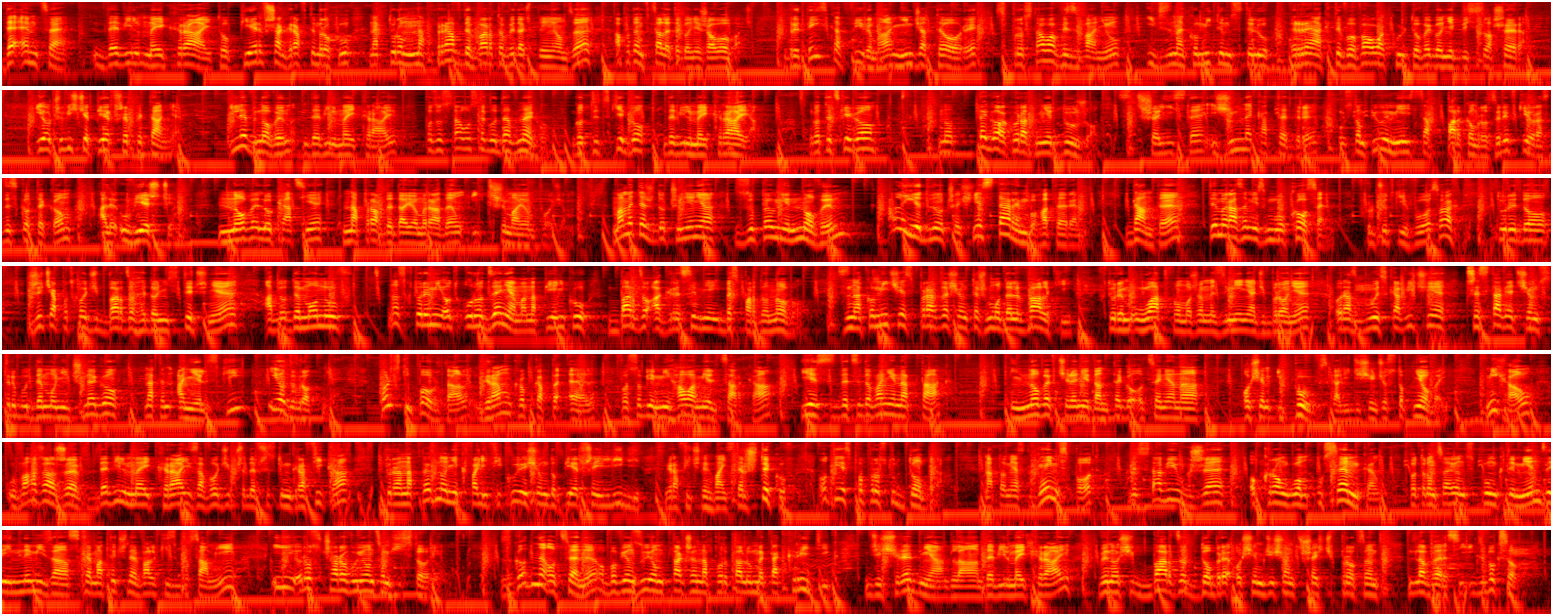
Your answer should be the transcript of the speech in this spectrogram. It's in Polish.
DMC Devil May Cry to pierwsza gra w tym roku, na którą naprawdę warto wydać pieniądze, a potem wcale tego nie żałować. Brytyjska firma Ninja Theory sprostała wyzwaniu i w znakomitym stylu reaktywowała kultowego niegdyś slashera. I oczywiście pierwsze pytanie. Ile w nowym Devil May Cry pozostało z tego dawnego, gotyckiego Devil May Cry'a? Gotyckiego no tego akurat niedużo. Strzeliste, zimne katedry ustąpiły miejsca parkom rozrywki oraz dyskotekom, ale uwierzcie nowe lokacje naprawdę dają radę i trzymają poziom. Mamy też do czynienia z zupełnie nowym, ale jednocześnie starym bohaterem. Dante tym razem jest młokosem, króciutkich włosach, który do życia podchodzi bardzo hedonistycznie, a do demonów, no, z którymi od urodzenia ma na pieńku, bardzo agresywnie i bezpardonowo. Znakomicie sprawdza się też model walki, w którym łatwo możemy zmieniać bronię oraz błyskawicznie przestawiać się z trybu demonicznego na ten anielski i odwrotnie. Polski portal gram.pl w osobie Michała Mielcarka jest zdecydowanie na tak i nowe wcielenie Dantego ocenia na 8,5 w skali 10-stopniowej. Michał uważa, że w Devil May Cry zawodzi przede wszystkim grafika, która na pewno nie kwalifikuje się do pierwszej ligi graficznych majstersztyków. Od jest po prostu dobra. Natomiast GameSpot wystawił grze okrągłą ósemkę, potrącając punkty m.in. za schematyczne walki z bossami i rozczarowującą historię. Zgodne oceny obowiązują także na portalu Metacritic, gdzie średnia dla Devil May Cry wynosi bardzo dobre 86% dla wersji Xboxowej.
